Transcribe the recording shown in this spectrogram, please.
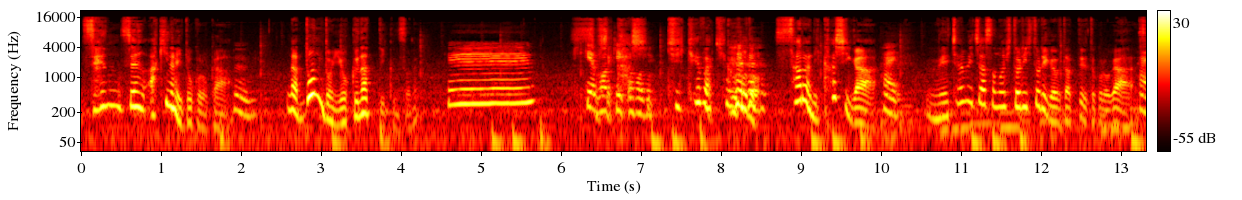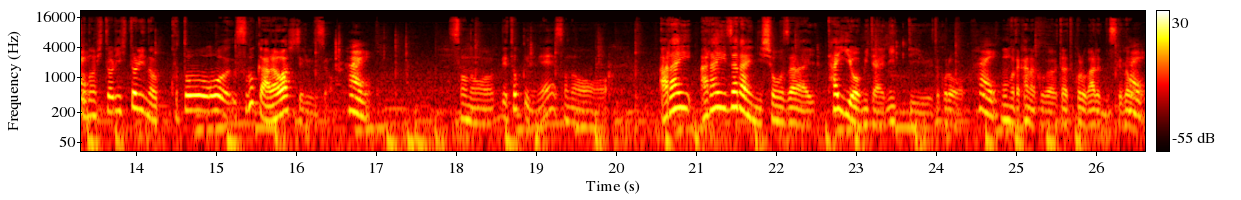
全然飽きないどころかうん。などんどん良くなっていくんですよね。へえ聞けば聞くほど。聞けば聞くほど さらに歌詞がはい。めちゃめちゃその一人一人が歌ってるところが、はい。その一人一人のことをすごく表してるんですよ。はい。そので特にねその洗い洗いざらいに小ざらい太陽みたいにっていうところをはい。桃田かな子が歌うところがあるんですけど、はい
